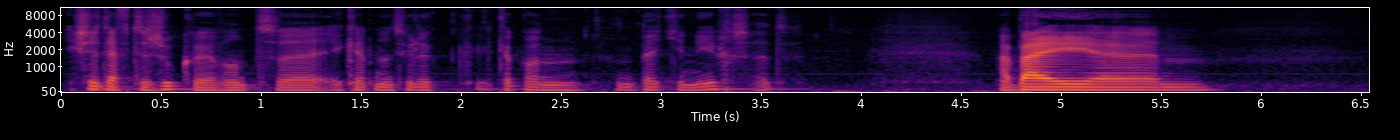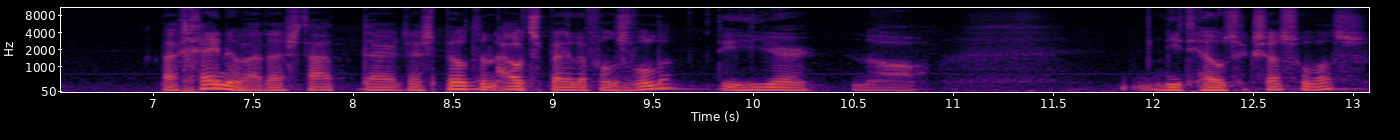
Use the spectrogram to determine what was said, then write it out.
Ik zit even te zoeken, want eh, ik heb natuurlijk ik heb een, een bedje neergezet. Maar bij, ehm, bij Genua, daar, staat, daar, daar speelt een oudspeler van Zwolle, die hier nou, niet heel succesvol was.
